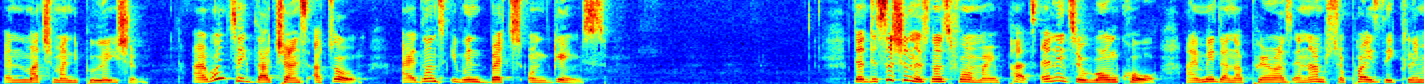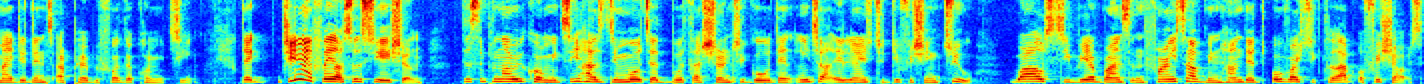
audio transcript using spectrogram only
and match manipulation. I won't take that chance at all. I don't even bet on games. The decision is not from my part and it's a wrong call. I made an appearance and I'm surprised they claim I didn't appear before the committee. The GFA Association The disciplinary Committee has demoted both Ashanti Gold and Inter Alliance to Division 2, while severe bans and fines have been handed over to club officials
